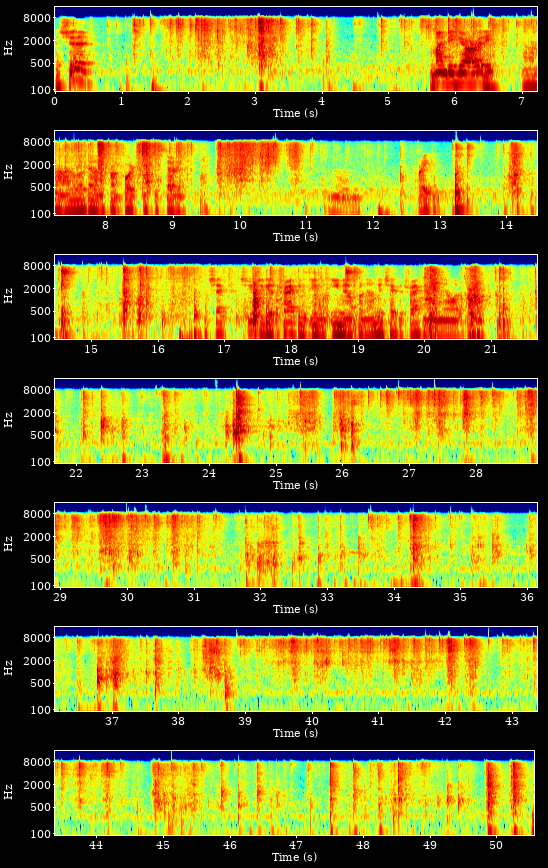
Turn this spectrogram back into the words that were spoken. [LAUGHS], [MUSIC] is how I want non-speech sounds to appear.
It should. It might be here already. I don't know. I haven't looked out on the front porch since it started um, breaking. Check. She usually get a tracking email from them. Let me check the tracking email as well.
